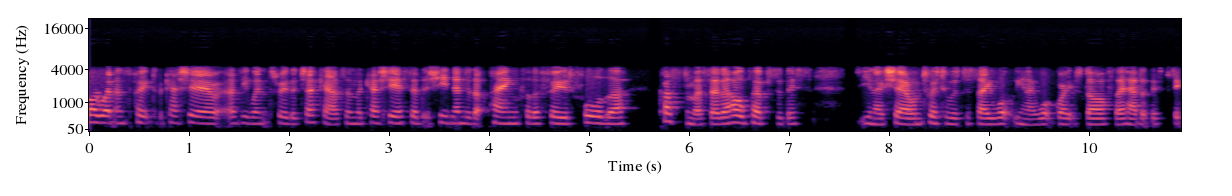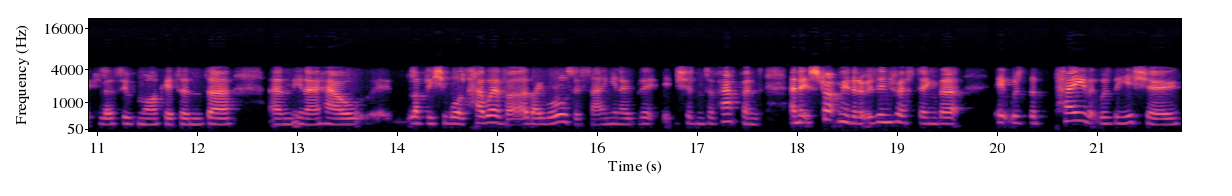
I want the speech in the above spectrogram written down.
I went and spoke to the cashier as he went through the checkout, and the cashier said that she'd ended up paying for the food for the customer. So the whole purpose of this, you know, share on Twitter was to say what you know what great staff they had at this particular supermarket, and uh, and you know how lovely she was. However, they were also saying, you know, that it, it shouldn't have happened, and it struck me that it was interesting that it was the pay that was the issue.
